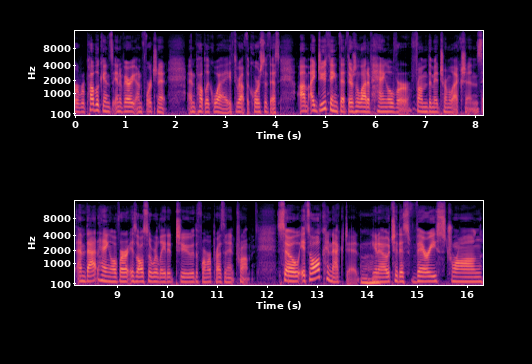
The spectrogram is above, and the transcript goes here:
for Republicans in a very unfortunate and public way throughout the course of this. Um, I do think that there's a lot of hangover from the midterm elections, and that hangover is also related to the former President Trump. So it's all connected, mm-hmm. you know, to this very strong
